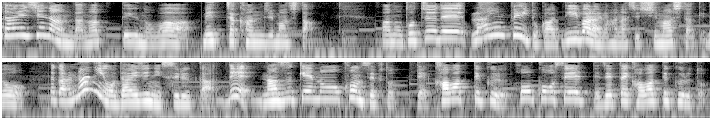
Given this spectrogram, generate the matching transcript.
が大事なんだなっていうのはめっちゃ感じました。あの途中で LINEPay とか D 払いの話しましたけど、だから何を大事にするかで名付けのコンセプトって変わってくる。方向性って絶対変わってくると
